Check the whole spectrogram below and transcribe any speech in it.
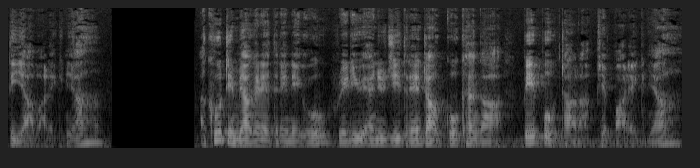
သိရပါတယ်ခင်ဗျာ။အခုတင်ပြခဲ့တဲ့သတင်းတွေကို Radio NUG သတင်းတောက်ကိုခန့်ကပေးပို့ထားတာဖြစ်ပါတယ်ခင်ဗျာ။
